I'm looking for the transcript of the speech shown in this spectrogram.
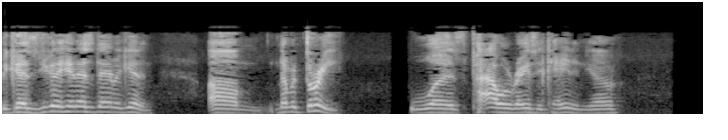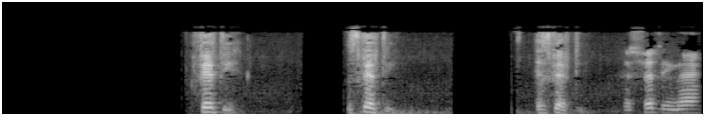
Because you're gonna hear his name again. Um, number three, was Power Raising Kanan, yo. 50. It's 50. It's 50. It's 50, man.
